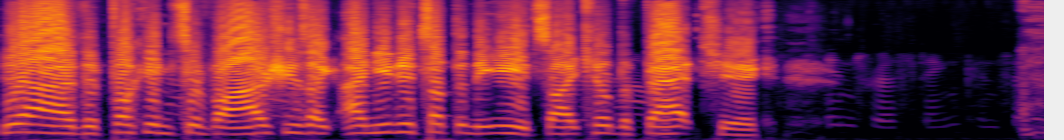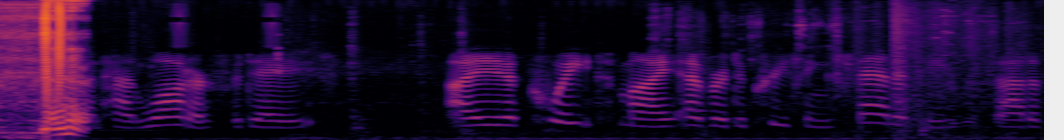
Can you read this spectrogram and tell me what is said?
yeah, to fucking survive, she's like, I needed something to eat, so I killed the fat chick. Interesting, considering we haven't had water for days. I equate my ever-decreasing sanity with that of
